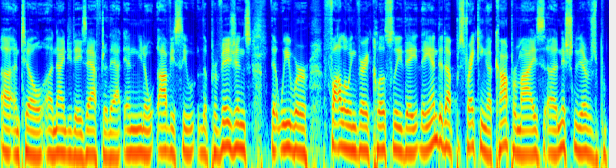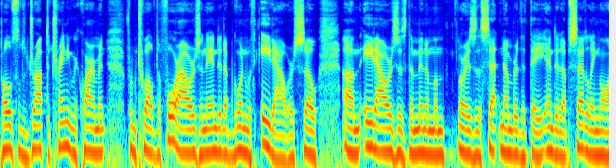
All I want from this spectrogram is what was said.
uh, until uh, 90 days after that. And you know, obviously, the provisions that we were following very closely, they they ended up striking a compromise. Uh, initially, there was a proposal to drop the training requirement from 12 to four hours, and they ended up going with eight hours. So um, eight hours is the minimum or is the set number that they ended up settling on.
